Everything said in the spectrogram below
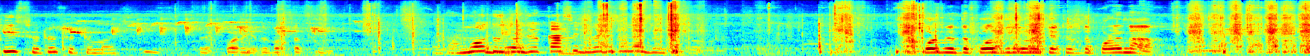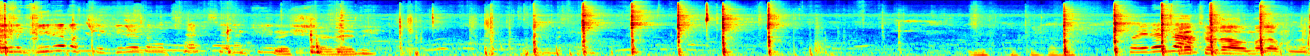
কি ছোট ছোট মাছ মধু তো যে কাছে ঢুকে গেছে মধু। পড়বে তো দিলে কোনো কেটে তো পড়ে না। গিরে বাচ্চা গিরে ছেকছে নাকি কইরে যা। ছেড়ে দাও মজা ফুল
